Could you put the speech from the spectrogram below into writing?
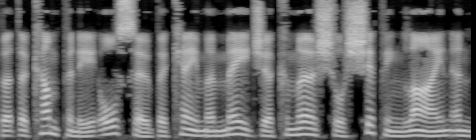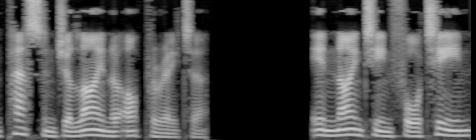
but the company also became a major commercial shipping line and passenger liner operator. In 1914,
